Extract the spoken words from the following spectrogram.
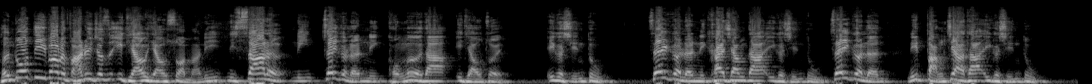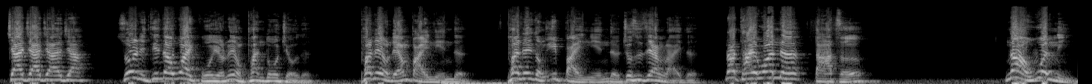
很多地方的法律就是一条一条算嘛。你你杀了你这个人，你恐吓他一条罪一个刑度；这个人你开枪他一个刑度；这个人你绑架他一个刑度。加加加加，所以你听到外国有那种判多久的，判那种两百年的，判那种一百年的，就是这样来的。那台湾呢？打折。那我问你，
